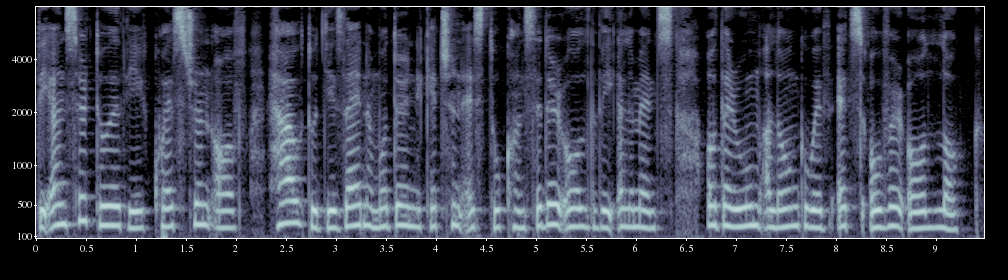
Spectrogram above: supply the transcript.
The answer to the question of how to design a modern kitchen is to consider all the elements of the room along with its overall look.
